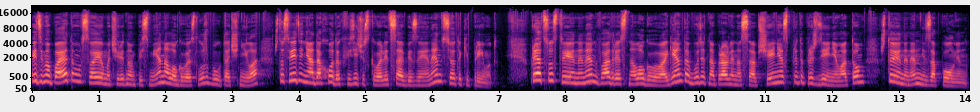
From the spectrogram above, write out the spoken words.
Видимо, поэтому в своем очередном письме налоговая служба уточнила, что сведения о доходах физического лица без ИНН все-таки примут. При отсутствии ИНН в адрес налогового агента будет направлено сообщение с предупреждением о том, что ИНН не заполнен.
